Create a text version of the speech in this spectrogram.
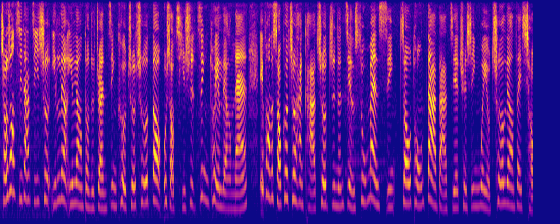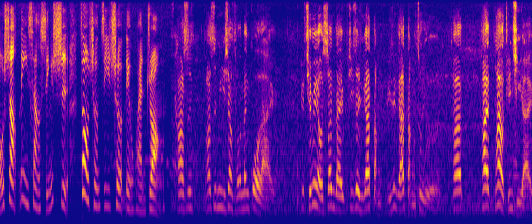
桥上其他机车一辆一辆等着转进客车车道，不少骑士进退两难。一旁的小客车和卡车只能减速慢行，交通大打劫，却是因为有车辆在桥上逆向行驶，造成机车连环撞。他是他是逆向从那边过来，因为前面有三台机车，你给他挡，已经给他挡住了，他他他要停起来。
